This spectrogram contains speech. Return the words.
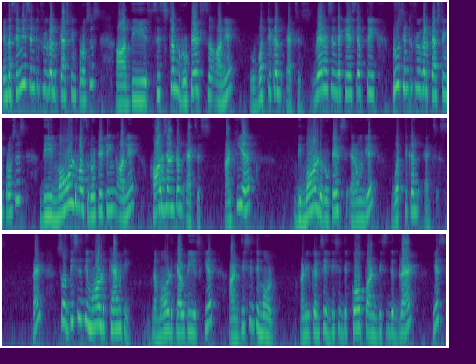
In the semi centrifugal casting process uh, the system rotates on a vertical axis. Whereas in the case of the true centrifugal casting process the mold was rotating on a horizontal axis. And here the mold rotates around a vertical axis. Right? So this is the mold cavity. The mold cavity is here and this is the mold. And you can see this is the cope and this is the drag. Yes?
